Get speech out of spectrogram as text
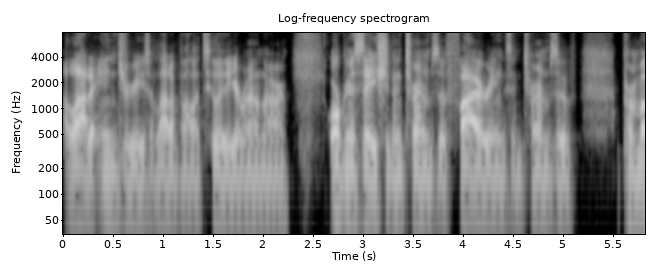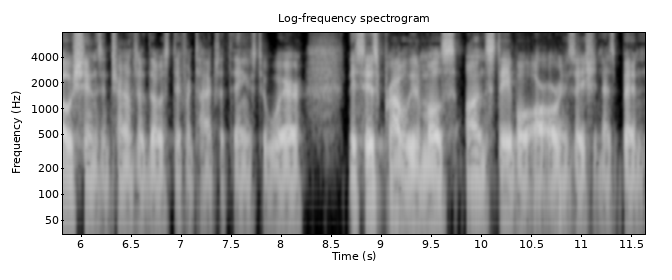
a lot of injuries a lot of volatility around our organization in terms of firings in terms of promotions in terms of those different types of things to where this is probably the most unstable our organization has been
